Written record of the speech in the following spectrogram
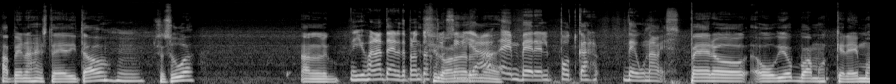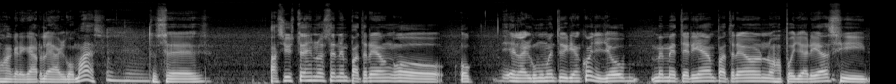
apenas esté editado, Ujú. se suba. Al- Ellos van a tener de pronto una exclusividad en ver el podcast de una vez. pero obvio vamos queremos agregarle algo más. Entonces, así ustedes no estén en Patreon o, o en algún momento dirían, coño, yo me metería en Patreon, los apoyaría si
